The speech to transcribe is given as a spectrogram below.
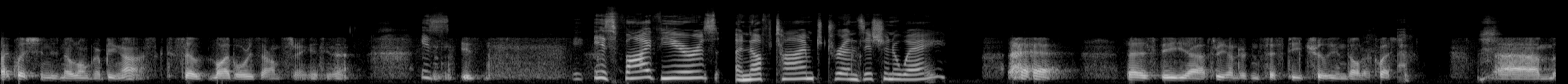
That question is no longer being asked, so LIBOR is answering it. You know. Is, is, is five years enough time to transition away? There's the uh, $350 trillion question. Um,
